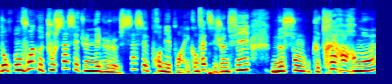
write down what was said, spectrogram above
Donc on voit que tout ça, c'est une nébuleuse. Ça, c'est le premier point. Et qu'en fait, ces jeunes filles ne sont que très rarement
